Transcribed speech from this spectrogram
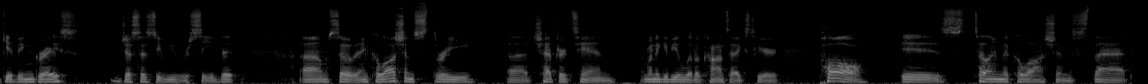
giving grace, just as you received it. Um, so in Colossians 3, uh, chapter 10, I'm going to give you a little context here. Paul is telling the Colossians that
